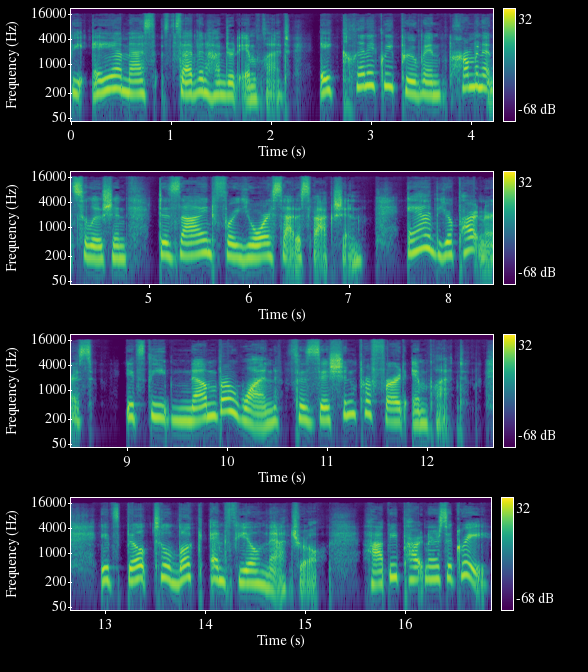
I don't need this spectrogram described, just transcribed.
the AMS 700 implant, a clinically proven permanent solution designed for your satisfaction and your partner's. It's the number one physician preferred implant. It's built to look and feel natural. Happy partners agree.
